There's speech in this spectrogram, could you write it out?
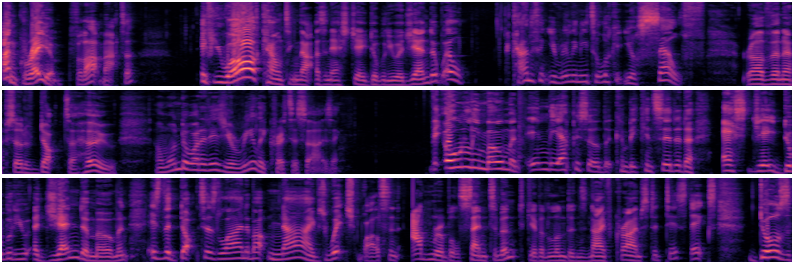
and Graham, for that matter. If you are counting that as an SJW agenda, well, I kind of think you really need to look at yourself rather than an episode of Doctor Who and wonder what it is you're really criticising. The only moment in the episode that can be considered a SJW agenda moment is the Doctor's line about knives, which, whilst an admirable sentiment, given London's knife crime statistics, does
